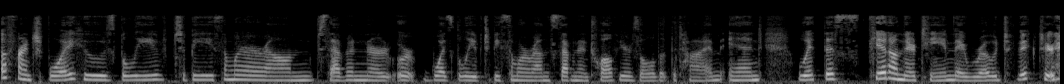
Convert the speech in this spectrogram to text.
a French boy who's believed to be somewhere around seven or, or was believed to be somewhere around seven and 12 years old at the time. And with this kid on their team, they rode to victory.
